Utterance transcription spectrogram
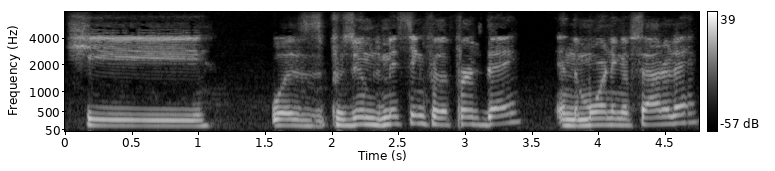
He was presumed missing for the first day in the morning of Saturday.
